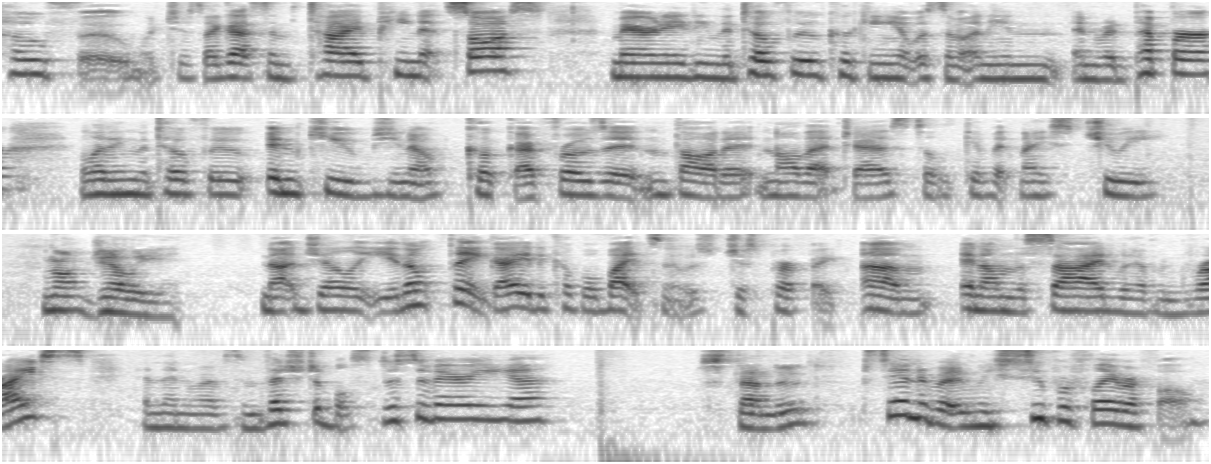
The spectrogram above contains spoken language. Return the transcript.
tofu, which is I got some Thai peanut sauce, marinating the tofu, cooking it with some onion and red pepper, letting the tofu in cubes, you know, cook. I froze it and thawed it and all that jazz to give it nice chewy, Not jelly. not jelly. You don't think I ate a couple bites and it was just perfect. Um, and on the side we have rice, and then we have some vegetables. Just a very uh, Standard. standard, but it'll be super flavorful.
